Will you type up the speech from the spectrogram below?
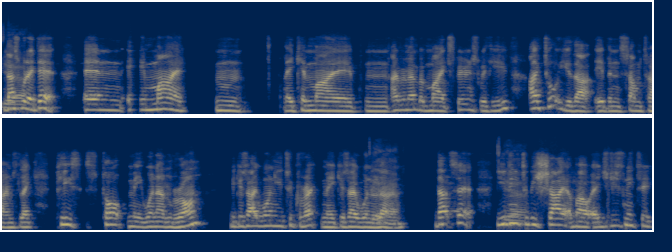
That's what i did. And in my mm, like in my mm, i remember my experience with you. I taught you that even sometimes like please stop me when i'm wrong because i want you to correct me because i want to Yeah. learn that's it you Yeah. need to be shy about it you just need to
